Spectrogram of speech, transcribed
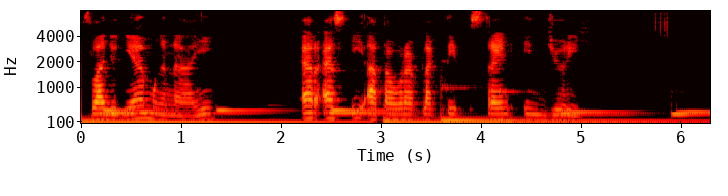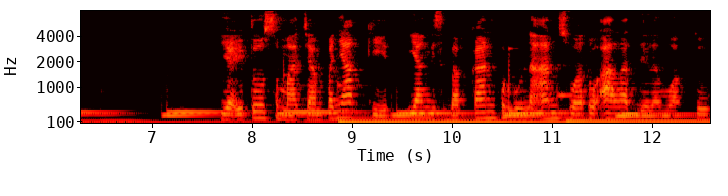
Selanjutnya mengenai RSI atau Reflective Strain Injury yaitu semacam penyakit yang disebabkan penggunaan suatu alat dalam waktu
